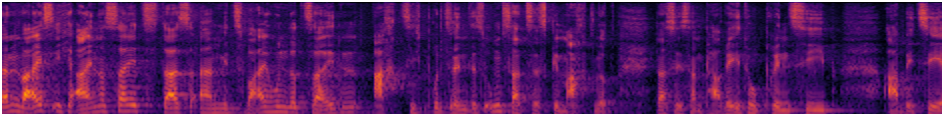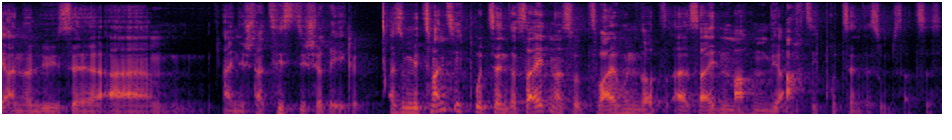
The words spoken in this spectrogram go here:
Dann weiß ich einerseits, dass äh, mit 200 Seiten 80 Prozent des Umsatzes gemacht wird. Das ist ein Pareto-Prinzip, ABC-Analyse, äh, eine statistische Regel. Also mit 20 Prozent der Seiten, also 200 äh, Seiten, machen wir 80 Prozent des Umsatzes.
